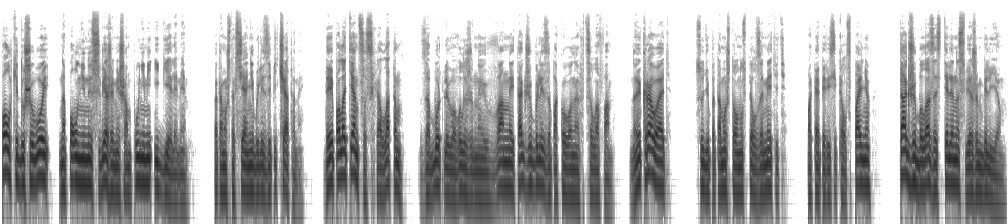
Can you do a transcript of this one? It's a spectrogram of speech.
Полки душевой наполнены свежими шампунями и гелями, потому что все они были запечатаны. Да и полотенца с халатом, заботливо выложенные в ванной, также были запакованы в целлофан. Ну и кровать, судя по тому, что он успел заметить, пока пересекал спальню, также была застелена свежим бельем.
